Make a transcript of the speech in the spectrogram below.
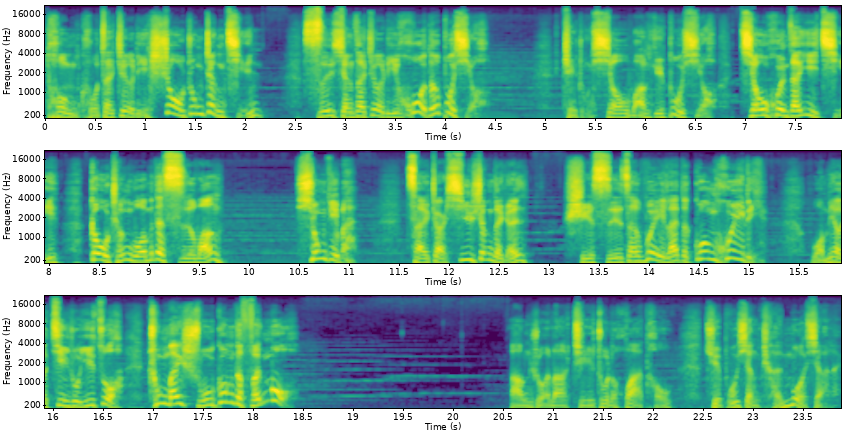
痛苦在这里寿终正寝，思想在这里获得不朽。这种消亡与不朽交混在一起，构成我们的死亡。兄弟们，在这儿牺牲的人，是死在未来的光辉里。我们要进入一座充满曙光的坟墓。昂若拉止住了话头，却不像沉默下来，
